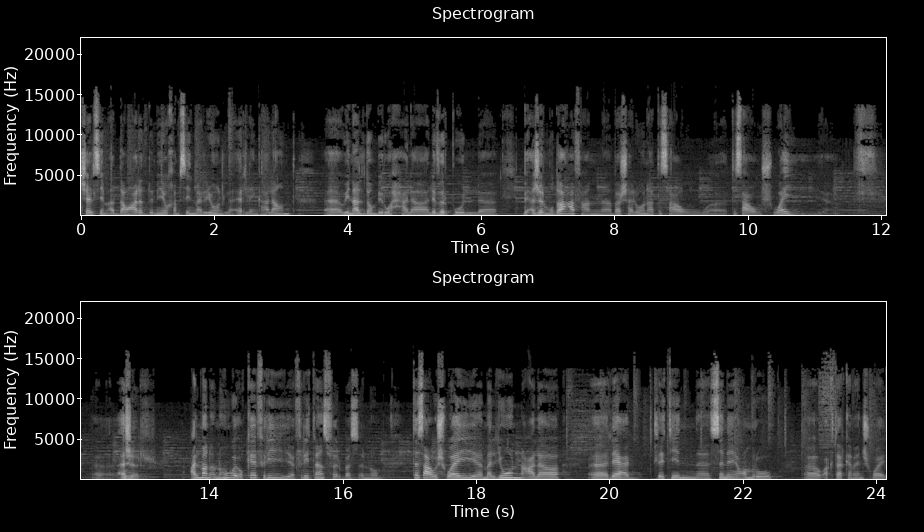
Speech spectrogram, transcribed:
تشيلسي مقدم عرض ب 150 مليون لإيرلينغ هالاند. آه، وينالدوم بيروح على ليفربول آه، بأجر مضاعف عن برشلونة تسعة و تسعة وشوي آه، أجر. علما إنه هو okay free free transfer بس إنه تسعة وشوي مليون على لاعب 30 سنة عمره وأكثر كمان شوي.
